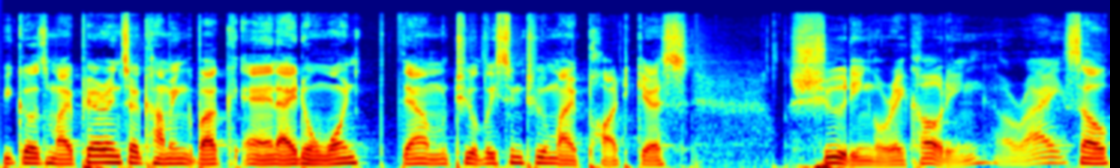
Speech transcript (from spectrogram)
because my parents are coming back and I don't want them to listen to my podcast shooting or recording. All right. So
